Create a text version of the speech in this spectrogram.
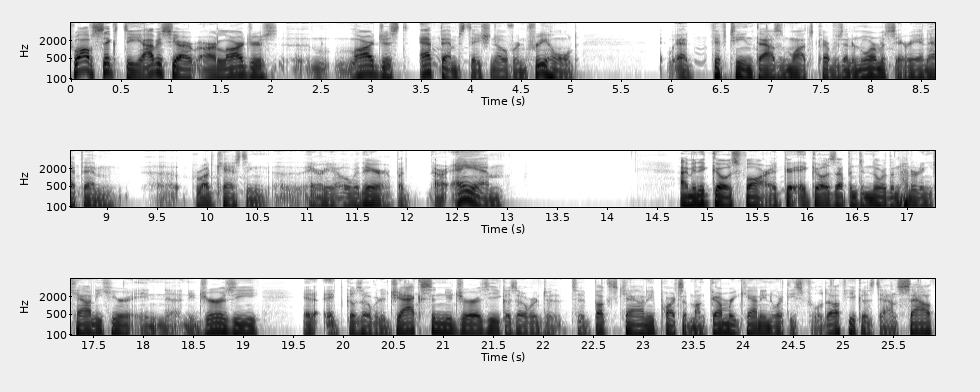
1260. Obviously, our our largest largest FM station over in Freehold at 15,000 watts covers an enormous area, an FM uh, broadcasting uh, area over there. But our AM, I mean, it goes far. It, it goes up into northern Hunterdon County here in uh, New Jersey. It, it goes over to Jackson, New Jersey. It goes over to, to Bucks County, parts of Montgomery County, Northeast Philadelphia. It goes down south.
